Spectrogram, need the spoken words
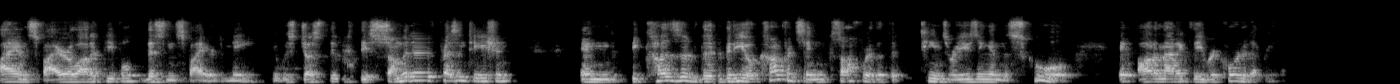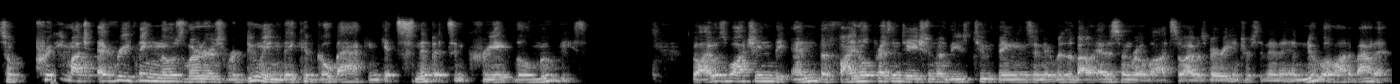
I inspire a lot of people. This inspired me. It was just the, the summative presentation. And because of the video conferencing software that the teams were using in the school, it automatically recorded everything. So, pretty much everything those learners were doing, they could go back and get snippets and create little movies. So, I was watching the end, the final presentation of these two things, and it was about Edison robots. So, I was very interested in it and knew a lot about it.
